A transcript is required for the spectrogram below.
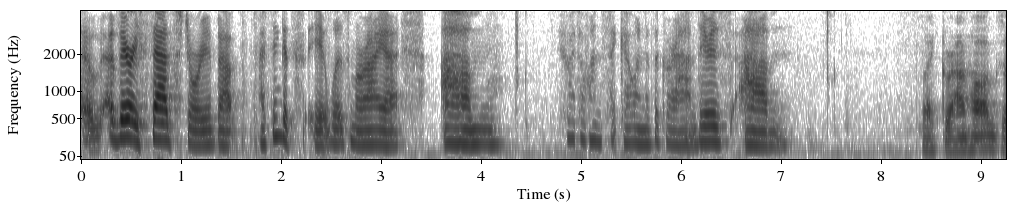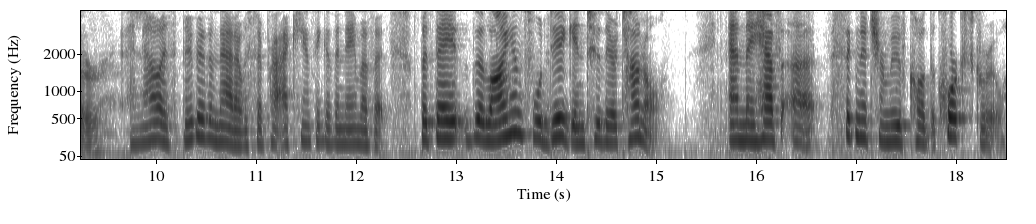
a, a very sad story about I think it's it was Mariah. Um, who are the ones that go into the ground? There's um, Like groundhogs or? I know it's bigger than that. I was surprised. I can't think of the name of it. But they, the lions will dig into their tunnel, and they have a signature move called the corkscrew.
